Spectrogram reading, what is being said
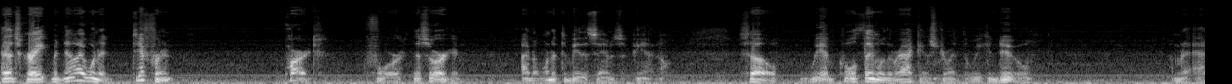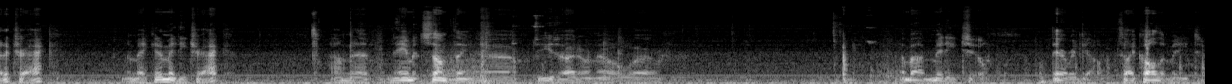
that's great, but now I want a different part for this organ. I don't want it to be the same as the piano. So we have a cool thing with a rack instrument that we can do. I'm going to add a track. I'm going to make it a MIDI track. I'm going to name it something. Uh, geez, I don't know. Uh, about MIDI 2. There we go. So I called it MIDI 2.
